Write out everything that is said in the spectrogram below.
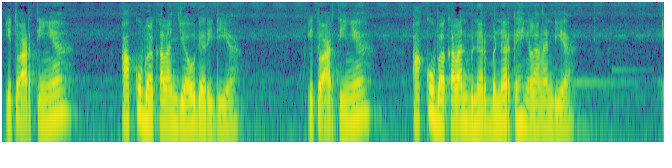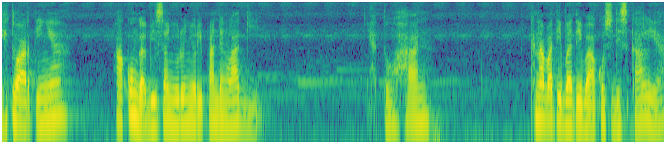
Itu artinya aku bakalan jauh dari dia. Itu artinya aku bakalan benar-benar kehilangan dia. Itu artinya aku nggak bisa nyuri-nyuri pandang lagi. Ya Tuhan, kenapa tiba-tiba aku sedih sekali ya?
